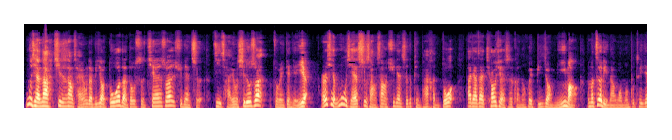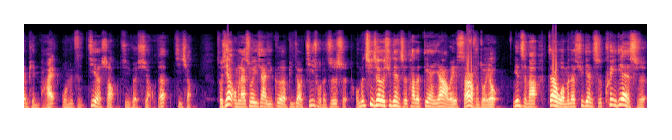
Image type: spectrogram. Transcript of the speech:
目前呢，汽车上采用的比较多的都是铅酸蓄电池，即采用稀硫酸作为电解液。而且目前市场上蓄电池的品牌很多，大家在挑选时可能会比较迷茫。那么这里呢，我们不推荐品牌，我们只介绍几个小的技巧。首先，我们来说一下一个比较基础的知识：我们汽车的蓄电池它的电压为十二伏左右，因此呢，在我们的蓄电池馈电时。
